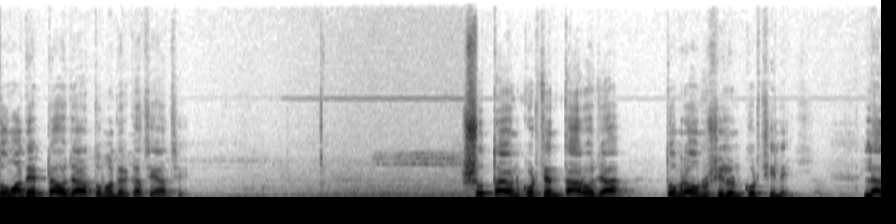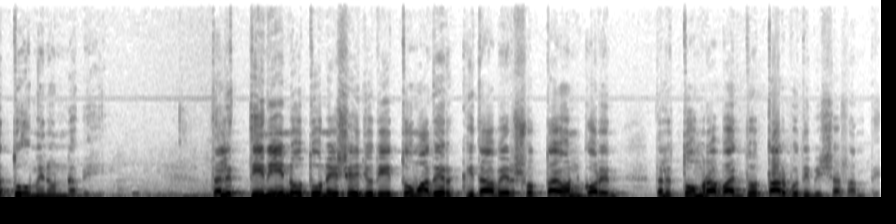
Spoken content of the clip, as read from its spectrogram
তোমাদেরটাও যা তোমাদের কাছে আছে। সত্যায়ন করছেন, তারও যা তোমরা অনুশীলন করছিলে। লা তু মিনুন নাবিহি। তাহলে তিনি নতুন এসে যদি তোমাদের কিতাবের সত্যায়ন করেন তাহলে তোমরা বাধ্য তার প্রতি বিশ্বাস আনতে।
